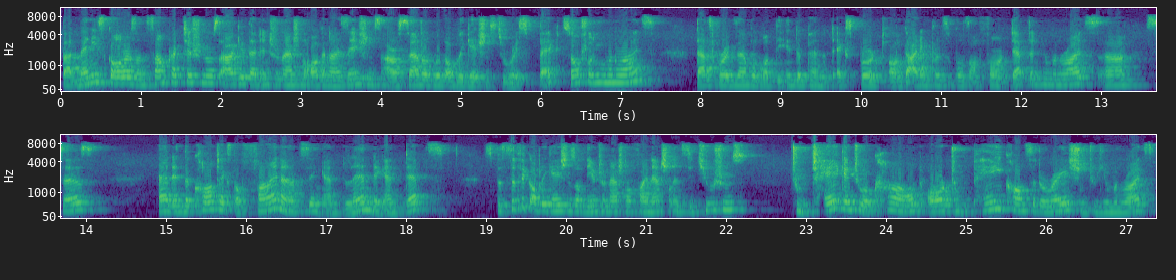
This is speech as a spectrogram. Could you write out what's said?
But many scholars and some practitioners argue that international organizations are saddled with obligations to respect social human rights. That's, for example, what the independent expert on guiding principles on foreign debt and human rights uh, says. And in the context of financing and lending and debts, specific obligations of the international financial institutions to take into account or to pay consideration to human rights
